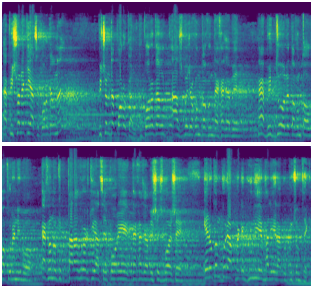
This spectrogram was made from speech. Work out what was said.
হ্যাঁ পিছনে কি আছে? পরকাল না? পিছনটা পরকাল। তো পরকাল আসবে যখন, তখন দেখা যাবে। হ্যাঁ বৃদ্ধ হলে তখন তওবা করে নিব। এখনও কি তাড়াহুড়ার কি আছে? পরে দেখা যাবে শেষ বয়সে। এরকম করে আপনাকে ভুলিয়ে ভালিয়ে রাখব পিছন থেকে।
